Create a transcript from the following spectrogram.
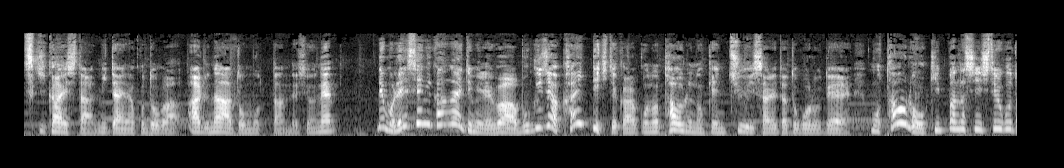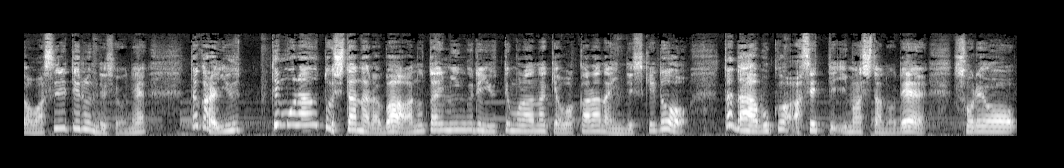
突き返したみたいなことがあるなと思ったんですよね。でも冷静に考えてみれば、僕じゃあ帰ってきてからこのタオルの件注意されたところで、もうタオルを置きっぱなしにしてることは忘れてるんですよね。だから言ってもらうとしたならば、あのタイミングで言ってもらわなきゃわからないんですけど、ただ僕は焦っていましたので、それを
